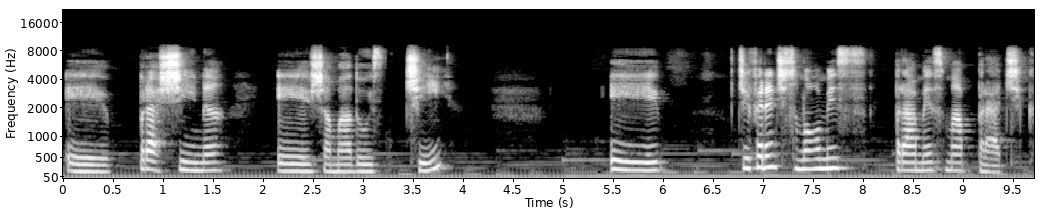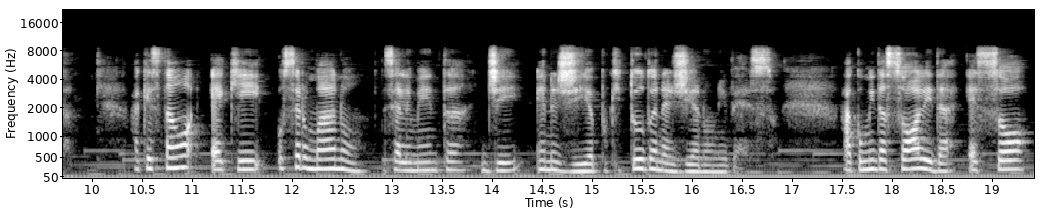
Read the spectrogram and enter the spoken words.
é, para a China é chamado Qi, e diferentes nomes para a mesma prática. A questão é que o ser humano se alimenta de energia, porque tudo é energia no universo. A comida sólida é só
